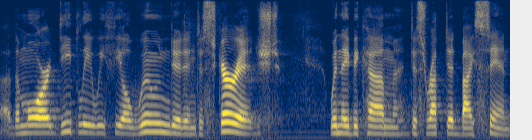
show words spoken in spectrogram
uh, the more deeply we feel wounded and discouraged when they become disrupted by sin.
